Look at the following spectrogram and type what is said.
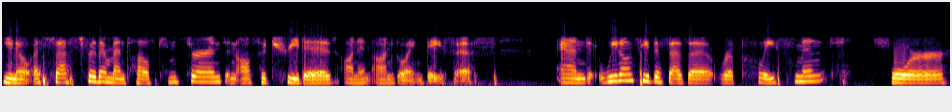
you know, assessed for their mental health concerns and also treated on an ongoing basis. And we don't see this as a replacement for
